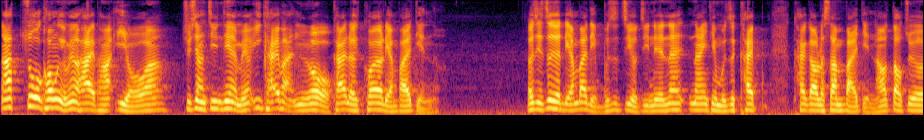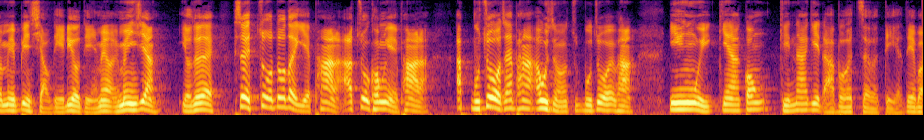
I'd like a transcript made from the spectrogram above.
那做空有没有害怕？有啊，就像今天有没有一开盘哦，开了快要两百点了，而且这个两百点不是只有今天那那一天不是开开高了三百点，然后到最后面变小跌六点，有没有？有没有印象？有对不对？所以做多的也怕了啊，做空也怕了啊，不做再怕啊？为什么不做会怕？因为惊讲今仔日也无做跌，对不？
